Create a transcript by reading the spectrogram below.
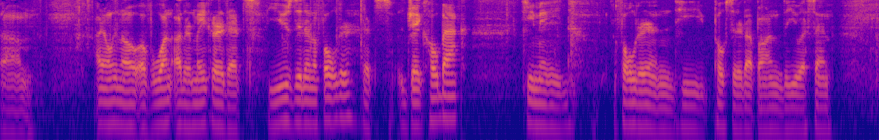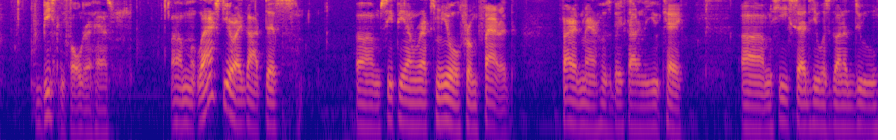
Um, I only know of one other maker that's used it in a folder. That's Jake Hoback. He made a folder and he posted it up on the USN. Beastly folder it has. Um, last year I got this um, CPM Rex Mule from Farid. Farid Mehr, who's based out in the UK. Um, he said he was going to do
